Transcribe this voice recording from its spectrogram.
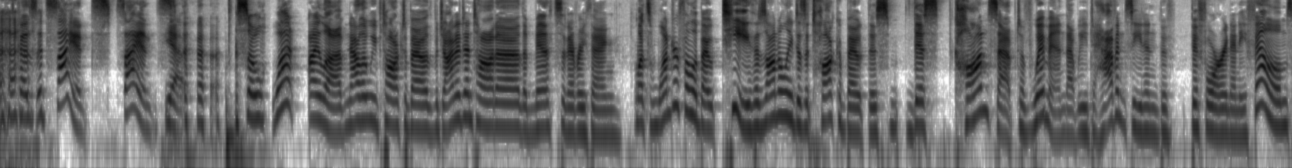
up because it's science. Science. Yeah. So, what I love now that we've talked about vagina dentata, the myths, and everything, what's wonderful about teeth is not only does it talk about this this concept of women that we haven't seen in bef- before in any films,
